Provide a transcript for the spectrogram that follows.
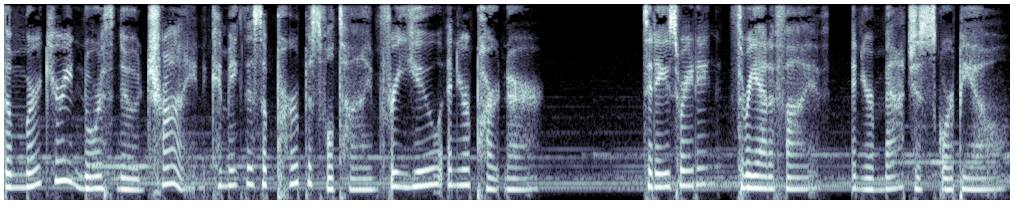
the Mercury North Node trine can make this a purposeful time for you and your partner. Today's rating 3 out of 5, and your match is Scorpio.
